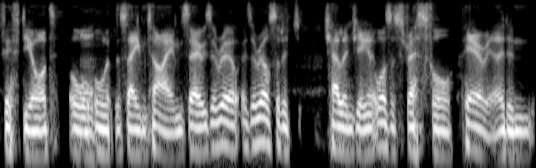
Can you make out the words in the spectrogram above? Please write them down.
50 odd all, mm. all at the same time. So it was a real it was a real sort of challenging. It was a stressful period, and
